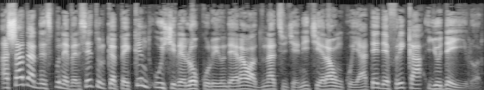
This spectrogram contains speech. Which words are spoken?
Așadar ne spune versetul că pe când ușile locului unde erau adunați ucenicii erau încuiate de frica iudeilor.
